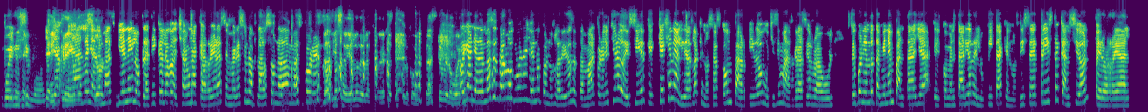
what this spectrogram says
Buenísimo. Ya, ya, veanla y además viene y lo platica luego de echar una carrera, se merece un aplauso nada más por eso. Nadie sabía lo de la carrera hasta que lo comentaste, pero bueno. Oigan, y además entramos muy de lleno con los ladridos de Tamal, pero yo quiero decir que qué genialidad la que nos has compartido. Muchísimas gracias, Raúl. Estoy poniendo también en pantalla el comentario de Lupita que nos dice, triste canción, pero real.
